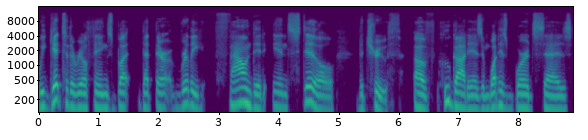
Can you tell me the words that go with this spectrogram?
we get to the real things but that they're really founded in still the truth of who god is and what his word says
